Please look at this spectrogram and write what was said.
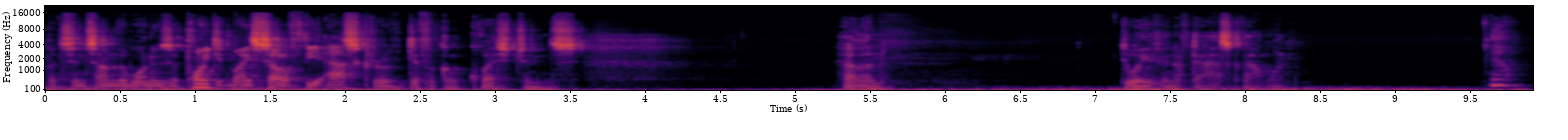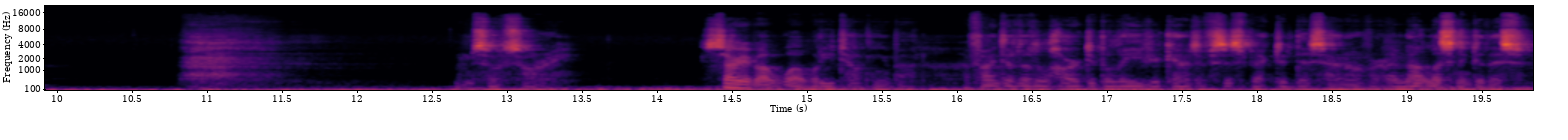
But since I'm the one who's appointed myself the asker of difficult questions. Helen, do I even have to ask that one? No. I'm so sorry. Sorry about what? What are you talking about? I find it a little hard to believe you can't have suspected this, Hanover. I'm not listening to this.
